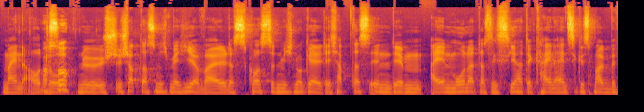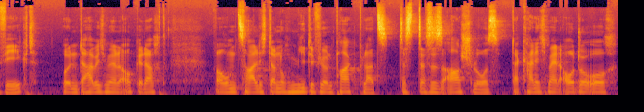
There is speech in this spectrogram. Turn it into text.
mein Auto. Ach so. Nö, ich, ich habe das nicht mehr hier, weil das kostet mich nur Geld. Ich habe das in dem einen Monat, dass ich sie hatte, kein einziges Mal bewegt. Und da habe ich mir dann auch gedacht, warum zahle ich dann noch Miete für einen Parkplatz? Das, das ist arschlos. Da kann ich mein Auto auch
